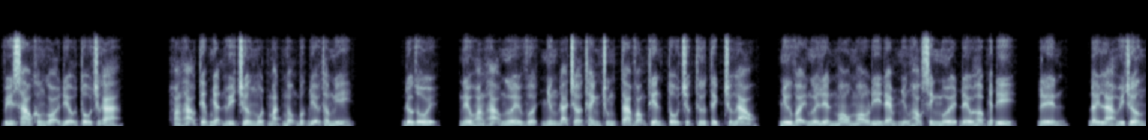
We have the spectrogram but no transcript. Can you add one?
Vì sao không gọi điệu tổ chức A? Hoàng hạo tiếp nhận huy chương một mặt mộng bức điệu thầm nghĩ. Được rồi, nếu hoàng hạo ngươi vượt nhưng đã trở thành chúng ta vọng thiên tổ chức thứ tịch trưởng lão, như vậy ngươi liền mau mau đi đem những học sinh mới đều hợp nhất đi, đến, đây là huy chương.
